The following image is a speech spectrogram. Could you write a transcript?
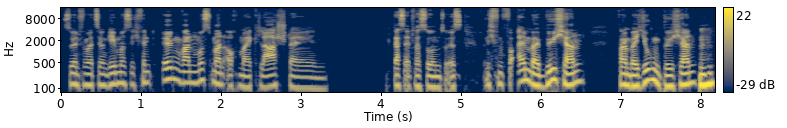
so Informationen geben muss. Ich finde, irgendwann muss man auch mal klarstellen, dass etwas so und so ist. Und ich finde vor allem bei Büchern, vor allem bei Jugendbüchern, Mhm.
